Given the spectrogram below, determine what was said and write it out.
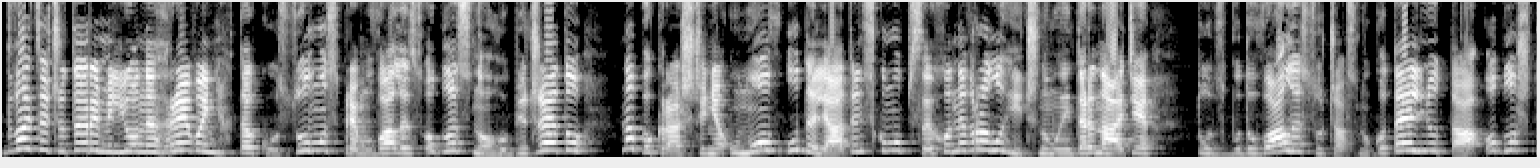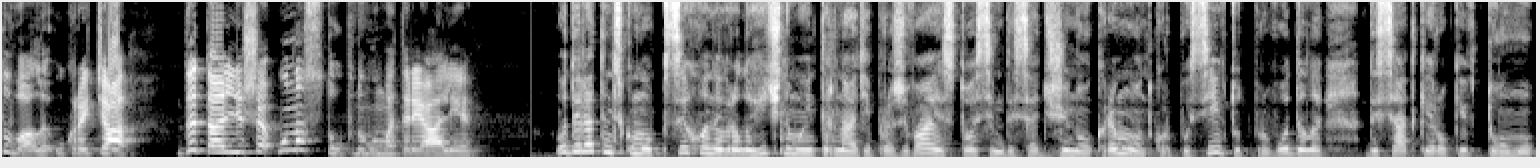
24 мільйони гривень. Таку суму спрямували з обласного бюджету на покращення умов у Делятинському психоневрологічному інтернаті. Тут збудували сучасну котельню та облаштували укриття. Детальніше у наступному матеріалі. У Делятинському психоневрологічному інтернаті проживає 170 жінок. Ремонт корпусів тут проводили десятки років тому.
